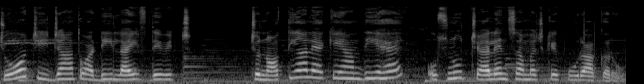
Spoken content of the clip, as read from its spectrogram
ਜੋ ਚੀਜ਼ਾਂ ਤੁਹਾਡੀ ਲਾਈਫ ਦੇ ਵਿੱਚ ਚੁਣੌਤੀਆਂ ਲੈ ਕੇ ਆਂਦੀ ਹੈ ਉਸ ਨੂੰ ਚੈਲੰਜ ਸਮਝ ਕੇ ਪੂਰਾ ਕਰੋ।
